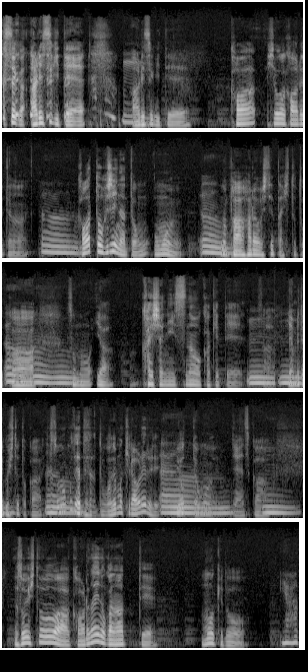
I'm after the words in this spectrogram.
癖がありすぎて、うん。ありすぎて変わ人が変わるってい。うん。変わってほしいなと思思う、うん。パワハラをしてた人とか、うんうんうん。そのいや会社に砂をかけてさ、辞めてく人とか、うん。そのことやってたらどこでも嫌われるよって思うじゃないですか、うん。そういう人は変わらないのかなって思うけどいや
